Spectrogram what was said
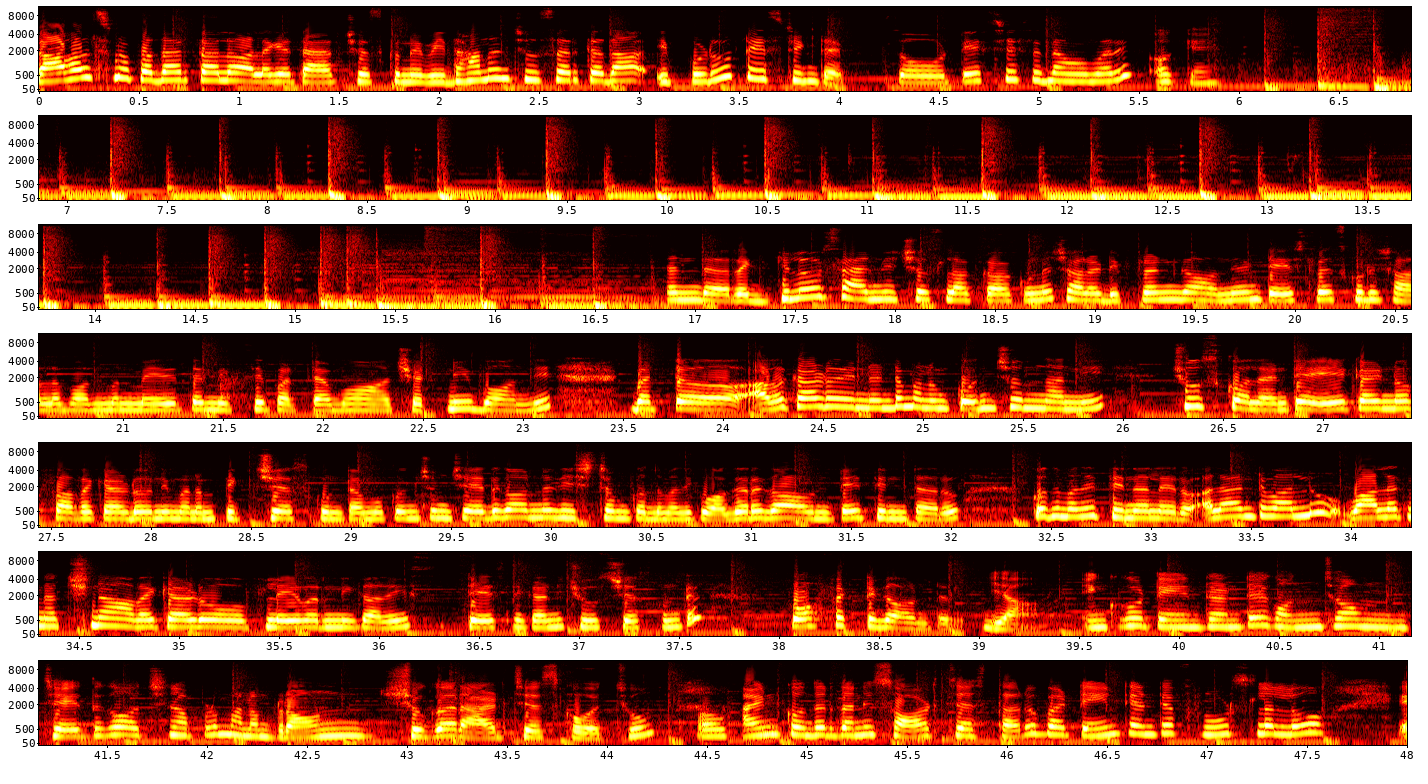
కావాల్సిన పదార్థాలు అలాగే తయారు చేసుకునే విధానం చూసారు కదా ఇప్పుడు టేస్టింగ్ టైప్ సో టేస్ట్ చేసేద్దామా మరి? Okay and uh, regular sandwiches లాగా కాకుండా చాలా డిఫరెంట్గా ఉంది. అండ్ టేస్ట్ వైస్ కూడా చాలా బాగుంది. మనం ఏదైతే మిక్సీ పట్టామో ఆ చట్నీ బాగుంది. బట్ అవకాడో uh, ఏంటంటే మనం కొంచెం దాన్ని చూసుకోవాలంటే ఏ కైండ్ ఆఫ్ అవకాడోని మనం పిక్ చేసుకుంటాము కొంచెం చేదుగా ఉన్నది ఇష్టం. కొంతమందికి వగరగా ఉంటే తింటారు. కొంతమంది తినలేరు. అలాంటి వాళ్ళు వాళ్ళకి నచ్చిన అవకాడో ఫ్లేవర్ని కానీ టేస్ట్ని కానీ చూస్ చేసుకుంటే పర్ఫెక్ట్గా ఉంటుంది. యా ఇంకొకటి ఏంటంటే కొంచెం చేదుగా వచ్చినప్పుడు మనం బ్రౌన్ షుగర్ యాడ్ చేసుకోవచ్చు. అండ్ కొందరు దాన్ని సార్ట్ చేస్తారు. బట్ ఏంటంటే ఫ్రూట్స్లలో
